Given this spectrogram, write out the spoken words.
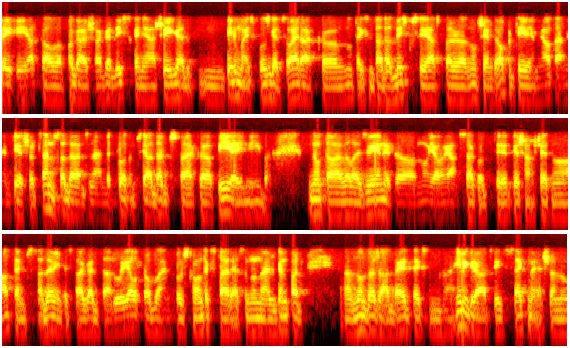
brīdī atkal pagājušā gada izskaņā šī gada pirmais pusgads vairāk, nu, teiksim, tādās diskusijās par, nu, šiem operatīviem jautājumiem tieši ar cenu sadārdzinājumu, bet, protams, jā, darba spēka pieejamība, nu, tā vēl aizvien ir, nu, jau, jā, sākot tie, tiešām šķiet no 18. 19. gada tāda liela problēma, kuras kontekstā arī esam runājuši gan par, nu, dažādu veidu, teiksim, imigrācijas sekmēšanu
